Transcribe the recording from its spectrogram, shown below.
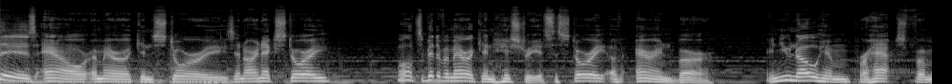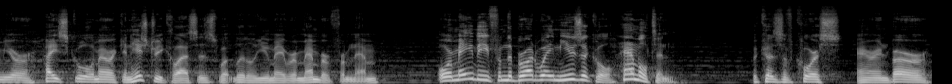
This is Our American Stories. And our next story, well, it's a bit of American history. It's the story of Aaron Burr. And you know him perhaps from your high school American history classes, what little you may remember from them, or maybe from the Broadway musical Hamilton, because of course Aaron Burr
